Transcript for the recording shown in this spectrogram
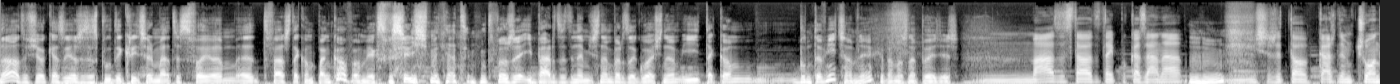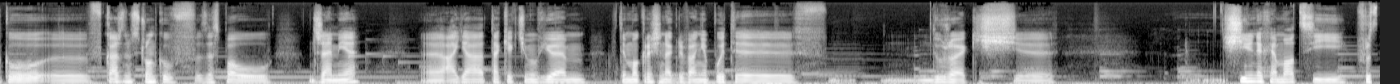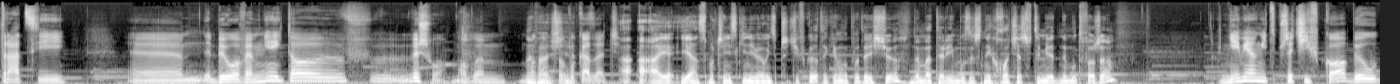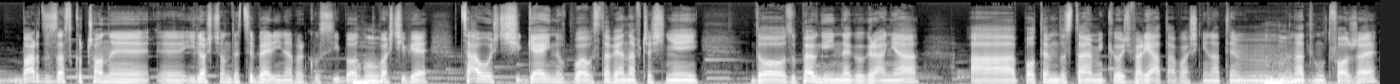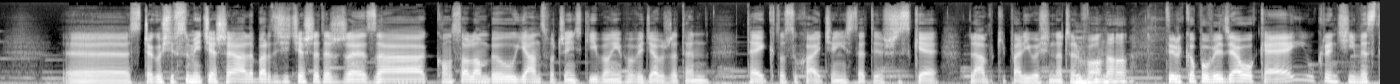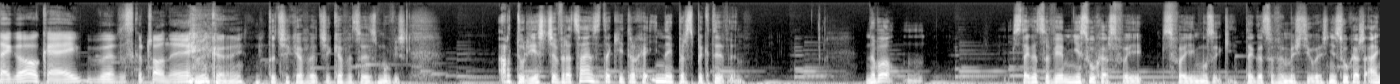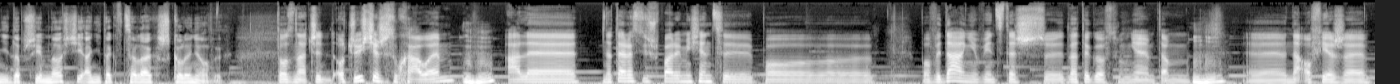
No, tu się okazuje, że zespół The Creature ma też swoją e, twarz taką punkową, jak słyszeliśmy na tym utworze i bardzo dynamiczną, bardzo głośną i taką buntowniczą, nie? Chyba można powiedzieć. Ma, została tutaj pokazana. Mhm. Myślę, że to w każdym członku, y, w każdym z członków zespołu drzemie, e, a ja, tak jak ci mówiłem, w tym okresie nagrywania płyty dużo jakichś e, silnych emocji, frustracji, było we mnie i to wyszło. Mogłem, no mogłem to pokazać. A, a, Jan Smoczyński nie miał nic przeciwko takiemu podejściu do materii muzycznej, chociaż w tym jednym utworze? Nie miał nic przeciwko, był bardzo zaskoczony e, ilością decybeli na perkusji, bo uh mhm. -huh. właściwie całość gainów była ustawiana wcześniej do zupełnie innego grania, a potem dostałem jakiegoś wariata właśnie na tym, uh mhm. -huh. na tym utworze. E, z czego się w sumie cieszę, ale bardzo się cieszę też, że za konsolą był Jan Smoczyński, bo nie powiedział, że ten take to słuchajcie, niestety wszystkie lampki paliły się na czerwono, mm -hmm. tylko powiedział okej, okay, ukręcimy z tego, okej, okay, byłem zaskoczony. Okej, okay. to ciekawe, ciekawe co jest mówisz. Artur, jeszcze wracając do takiej trochę innej perspektywy. No bo z tego co wiem, nie słuchasz swojej, swojej muzyki, tego co wymyśliłeś. Nie słuchasz ani dla przyjemności, ani tak w celach szkoleniowych. To znaczy, oczywiście, że słuchałem, mhm. ale no teraz już parę miesięcy po, po wydaniu, więc też e, dlatego wspomniałem tam mhm. e, na ofierze,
